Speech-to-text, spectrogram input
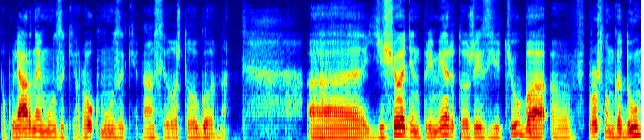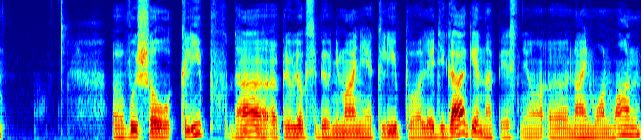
популярной музыки, рок-музыки, да, всего что угодно. А, Еще один пример, тоже из YouTube. А, в прошлом году а, вышел клип, да, привлек себе внимание клип Леди Гаги на песню 911,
